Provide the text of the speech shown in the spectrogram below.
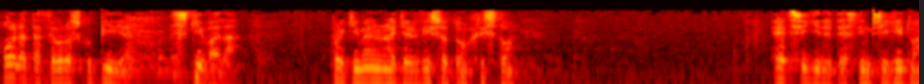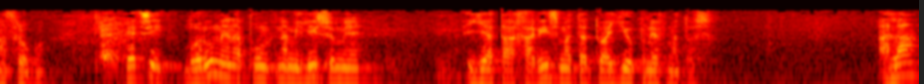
όλα τα θεωρώ σκουπίδια σκύβαλα προκειμένου να κερδίσω τον Χριστό. Έτσι γίνεται στην ψυχή του ανθρώπου. Έτσι μπορούμε να, να μιλήσουμε για τα χαρίσματα του Αγίου Πνεύματος. Αλλά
